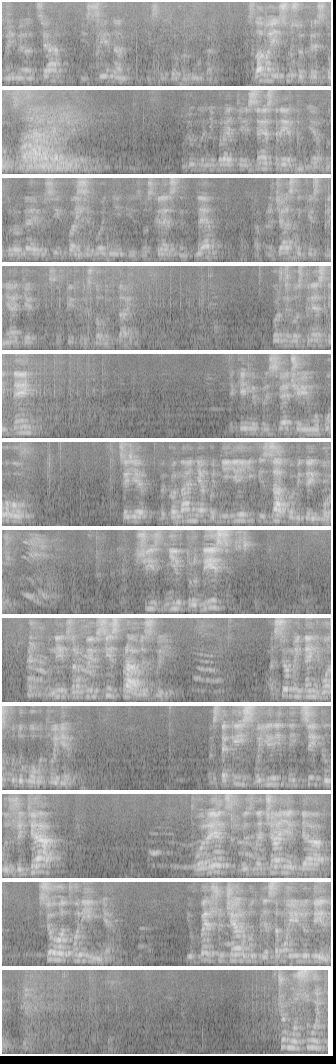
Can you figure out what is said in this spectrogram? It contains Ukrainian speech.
Во ім'я Отця і Сина, і Святого Духа. Слава Ісусу Христу! Улюблені браття і сестри, я поздравляю всіх вас сьогодні із Воскресним днем, а причасників з прийняття святих Христових тайн. Кожний Воскресний день, який ми присвячуємо Богу, це є виконання однієї із заповідей Божих. Шість днів трудись, в них зробив всі справи свої, а сьомий день Господу Богу твоєму. Ось такий своєрідний цикл життя Творець визначає для всього творіння і в першу чергу для самої людини. В чому суть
